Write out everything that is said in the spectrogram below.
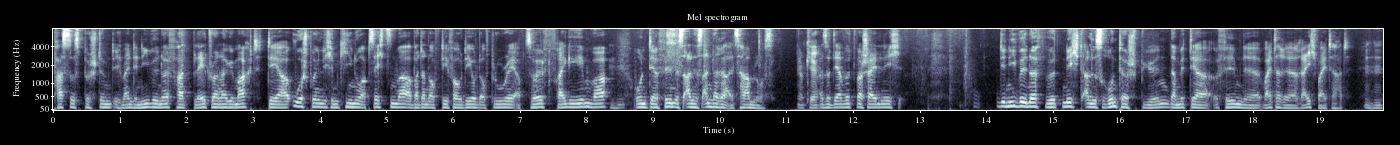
passt es bestimmt. Ich meine, der Villeneuve hat Blade Runner gemacht, der ursprünglich im Kino ab 16 war, aber dann auf DVD und auf Blu-ray ab 12 freigegeben war. Mhm. Und der Film ist alles andere als harmlos. Okay. Also der wird wahrscheinlich Denis Villeneuve wird nicht alles runterspülen, damit der Film eine weitere Reichweite hat. Mhm.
